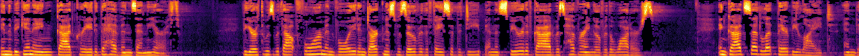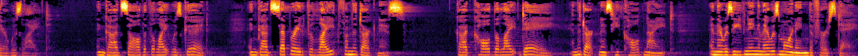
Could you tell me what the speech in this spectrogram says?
In the beginning, God created the heavens and the earth. The earth was without form and void, and darkness was over the face of the deep, and the Spirit of God was hovering over the waters. And God said, Let there be light, and there was light. And God saw that the light was good. And God separated the light from the darkness. God called the light day, and the darkness he called night. And there was evening and there was morning the first day.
